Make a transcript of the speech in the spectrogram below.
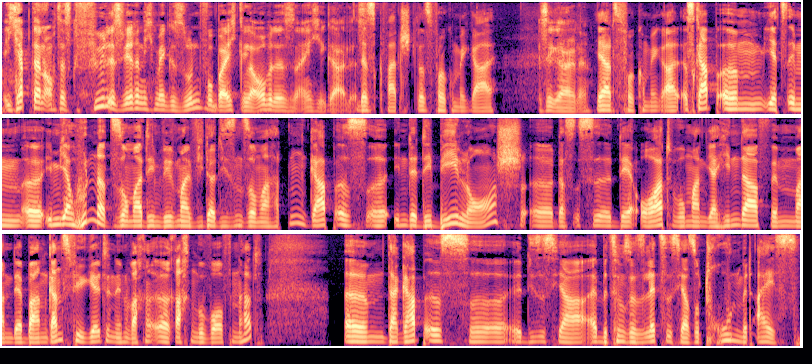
Ich habe dann auch das Gefühl, es wäre nicht mehr gesund, wobei ich glaube, dass es eigentlich egal ist. Das ist Quatsch, das ist vollkommen egal. ist egal, ne? Ja, das ist vollkommen egal. Es gab ähm, jetzt im, äh, im Jahrhundertsommer, den wir mal wieder diesen Sommer hatten, gab es äh, in der DB Lounge, äh, das ist äh, der Ort, wo man ja hin darf, wenn man der Bahn ganz viel Geld in den Wachen, äh, Rachen geworfen hat. Ähm, da gab es äh, dieses Jahr, beziehungsweise letztes Jahr so Truhen mit Eis.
